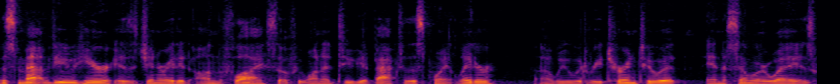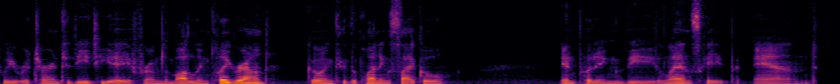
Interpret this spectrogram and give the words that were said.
This map view here is generated on the fly, so if we wanted to get back to this point later, uh, we would return to it in a similar way as we return to DTA from the modeling playground, going through the planning cycle, inputting the landscape and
